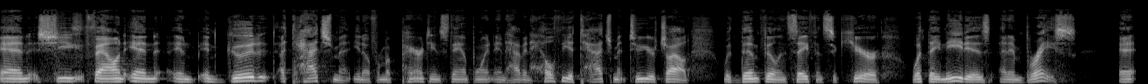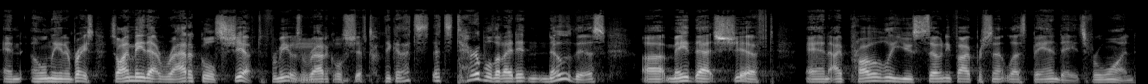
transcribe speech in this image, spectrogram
and she found in, in in good attachment you know from a parenting standpoint and having healthy attachment to your child with them feeling safe and secure what they need is an embrace and, and only an embrace. So i made that radical shift. For me it was a mm. radical shift. I'm thinking that's that's terrible that i didn't know this uh, made that shift and i probably use 75% less band-aids for one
